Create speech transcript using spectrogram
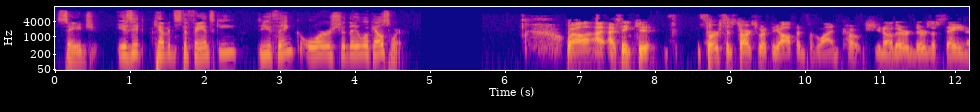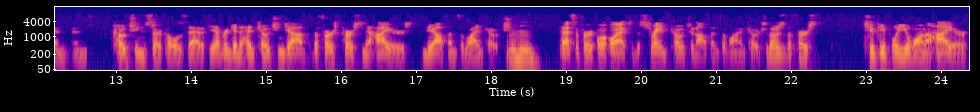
Sage, is it Kevin Stefanski, do you think, or should they look elsewhere? Well, I, I think first it starts with the offensive line coach. You know, there there's a saying in, in coaching circles that if you ever get a head coaching job, the first person that hires the offensive line coach. Mm-hmm. That's the first, or, or actually the strength coach and offensive line coach. Those are the first two people you want to hire.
